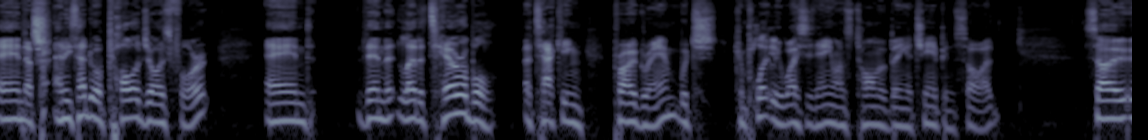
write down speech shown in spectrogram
and and he's had to apologise for it. And then it led a terrible attacking program, which completely wasted anyone's time of being a champion side. So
